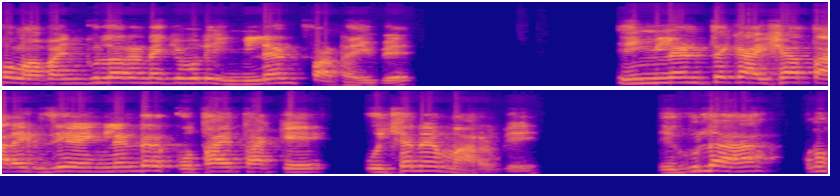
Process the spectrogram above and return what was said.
ফলাফাইন গুলারে নাকি বলে ইংল্যান্ড পাঠাইবে। ইংল্যান্ড থেকে আইসা তারেক যে ইংল্যান্ডের কোথায় থাকে, ওইখানে মারবে। এগুলা কোনো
